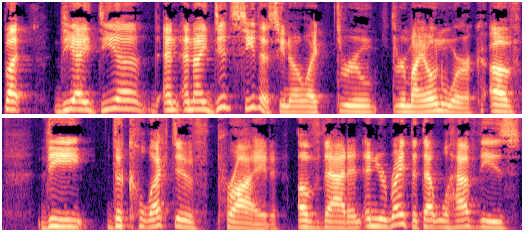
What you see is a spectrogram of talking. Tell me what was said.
but the idea, and and I did see this, you know, like through through my own work of the the collective pride of that and, and you're right that that will have these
